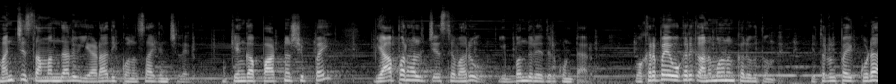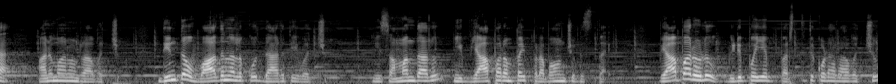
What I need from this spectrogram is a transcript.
మంచి సంబంధాలు ఏడాది కొనసాగించలేరు. ముఖ్యంగా పార్ట్నర్షిప్పై వ్యాపారాలు చేసేవారు ఇబ్బందులు ఎదుర్కొంటారు. ఒకరిపై ఒకరికి అనుమానం కలుగుతుంది. ఇతరులపై కూడా అనుమానం రావచ్చు. దీంతో వాదనలకు దారితీయవచ్చు. మీ సంబంధాలు మీ వ్యాపారంపై ప్రభావం చూపిస్తాయి. వ్యాపారులు విడిపోయే పరిస్థితి కూడా రావచ్చు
